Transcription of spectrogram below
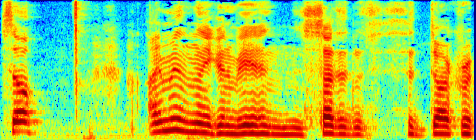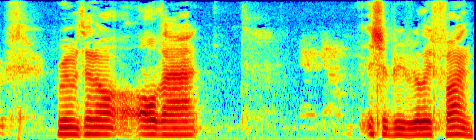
So, I'm mainly gonna be inside the, the dark rooms and all, all that. It should be really fun.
